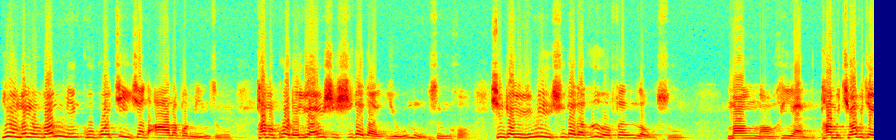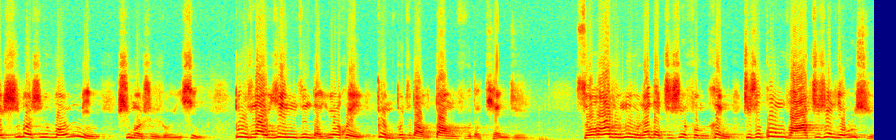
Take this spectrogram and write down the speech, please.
又没有文明古国迹象的阿拉伯民族，他们过着原始时代的游牧生活，行着愚昧时代的恶风陋俗。茫茫黑暗，他们瞧不见什么是文明，什么是人性，不知道英尊的约会，更不知道当夫的天职。所耳濡目染的只是愤恨，只是功法，只是流血。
